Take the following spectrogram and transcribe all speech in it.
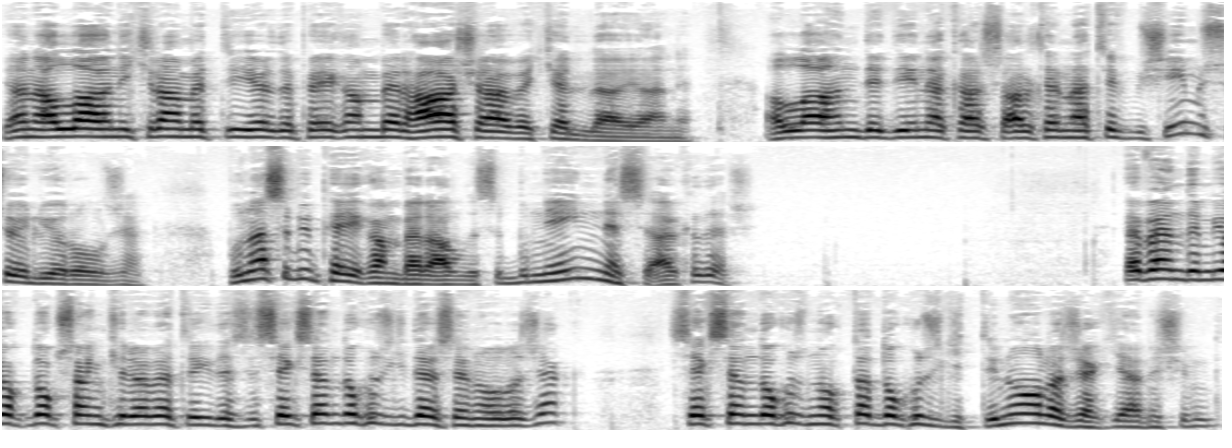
Yani Allah'ın ikram ettiği yerde peygamber haşa ve kella yani. Allah'ın dediğine karşı alternatif bir şey mi söylüyor olacak? Bu nasıl bir peygamber algısı? Bu neyin nesi arkadaş? Efendim yok 90 kilometre gidersin. 89 giderse ne olacak? 89.9 gitti. Ne olacak yani şimdi?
